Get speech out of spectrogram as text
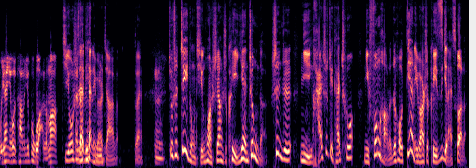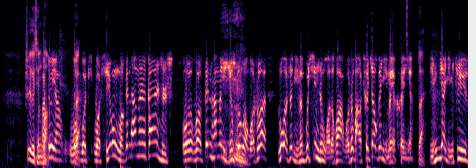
五天以后他们就不管了吗？机油是在店里边加的，对，嗯，就是这种情况实际上是可以验证的，甚至你还是这台车，你封好了之后，店里边是可以自己来测的。是这个情况，对呀，我我我希望我跟他们刚开始，我我跟他们已经说过，我说如果说你们不信任我的话，我说把车交给你们也可以，对，你们让你们去，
